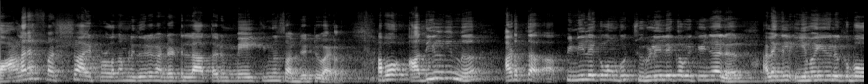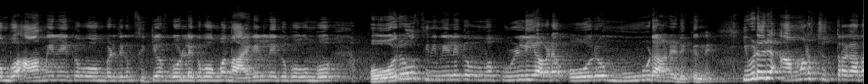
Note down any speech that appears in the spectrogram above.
വളരെ ഫ്രഷ് ആയിട്ടുള്ള നമ്മൾ ഇതുവരെ കണ്ടിട്ടില്ലാത്ത ഒരു മേക്കിംഗ് സബ്ജക്റ്റുമായിരുന്നു അപ്പോൾ അതിൽ നിന്ന് അടുത്ത പിന്നിലേക്ക് പോകുമ്പോൾ ചുരുളിയിലേക്ക് പോയി കഴിഞ്ഞാൽ അല്ലെങ്കിൽ ഇമയുലേക്ക് പോകുമ്പോൾ ആമയിലേക്ക് പോകുമ്പോഴത്തേക്കും സിറ്റി ഓഫ് ഗോൾഡിലേക്ക് പോകുമ്പോൾ നായകനിലേക്ക് പോകുമ്പോൾ ഓരോ സിനിമയിലേക്ക് പോകുമ്പോൾ പുള്ളി അവിടെ ഓരോ മൂഡാണ് എടുക്കുന്നത് ഇവിടെ ഒരു അമർ ചിത്രകഥ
